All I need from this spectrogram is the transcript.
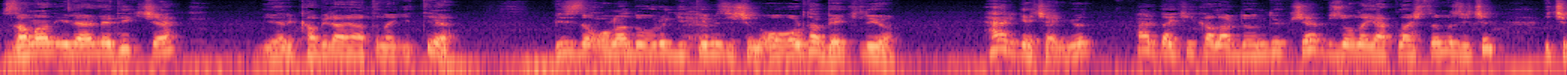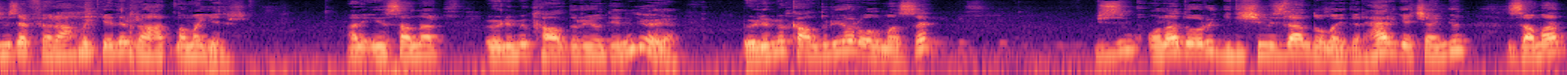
Zaman ilerledikçe diğeri kabir hayatına gitti ya. Biz de ona doğru gittiğimiz için o orada bekliyor. Her geçen gün, her dakikalar döndükçe biz ona yaklaştığımız için içimize ferahlık gelir, rahatlama gelir. Hani insanlar ölümü kaldırıyor deniliyor ya. Ölümü kaldırıyor olması bizim ona doğru gidişimizden dolayıdır. Her geçen gün zaman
